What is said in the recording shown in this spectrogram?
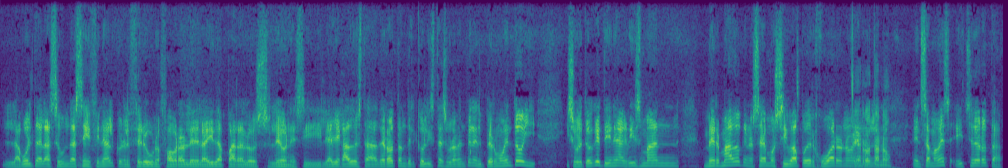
la vuelta de la segunda semifinal con el 0-1 favorable de la ida para los Leones. Y le ha llegado esta derrota ante el colista seguramente en el peor momento y, y sobre todo que tiene a Grisman mermado, que no sabemos si va a poder jugar o no. Derrota en, no. En San Mamés, he dicho derrota,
